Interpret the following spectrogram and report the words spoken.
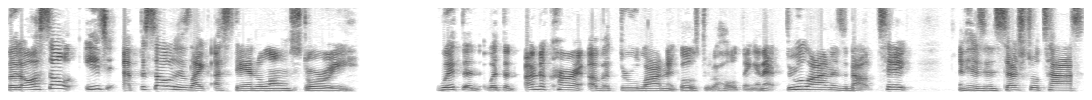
but also each episode is like a standalone story with an with an undercurrent of a through line that goes through the whole thing. And that through line is about Tic and his ancestral ties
